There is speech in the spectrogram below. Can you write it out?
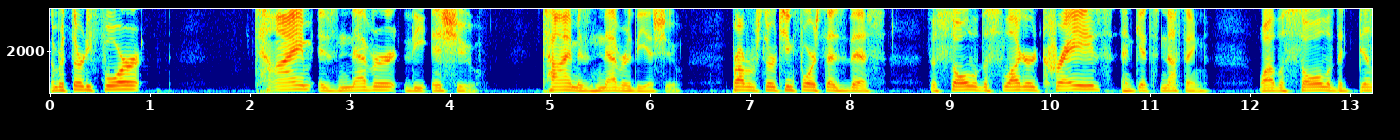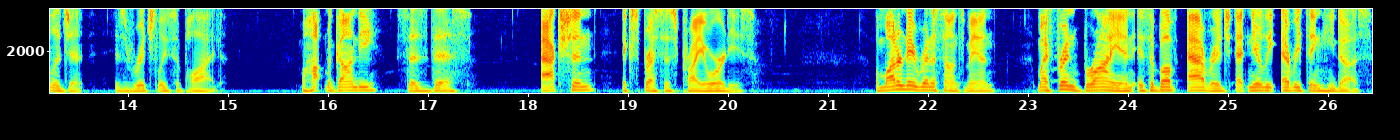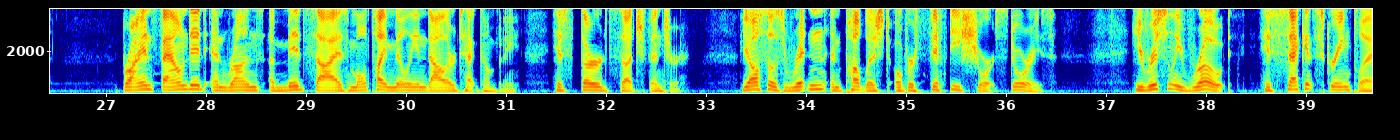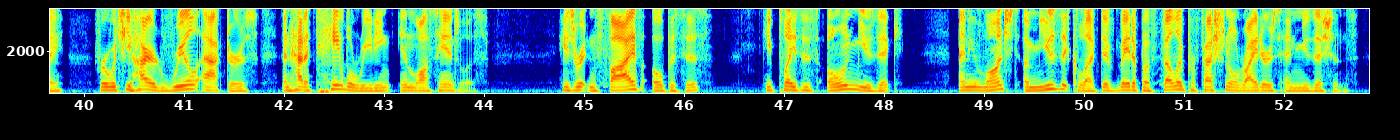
Number 34, time is never the issue. Time is never the issue. Proverbs 13:4 says this, "The soul of the sluggard craves and gets nothing, while the soul of the diligent is richly supplied." Mahatma Gandhi says this, "Action expresses priorities." A modern-day renaissance man, my friend Brian is above average at nearly everything he does. Brian founded and runs a mid sized, multi million dollar tech company, his third such venture. He also has written and published over 50 short stories. He recently wrote his second screenplay, for which he hired real actors and had a table reading in Los Angeles. He's written five opuses, he plays his own music, and he launched a music collective made up of fellow professional writers and musicians.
